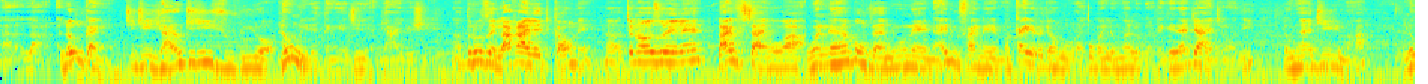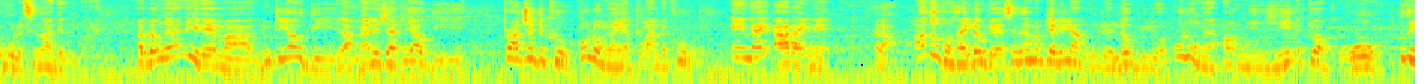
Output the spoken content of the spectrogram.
အာလာအလုတ်ကင်ကြီးကြီးယာရုကြီးကြီးယူပြီးတော့လုပ်နေတဲ့တငယ်ချင်းတွေအများကြီးပဲရှိတယ်။နော်သူတို့ဆိုရင်လကားလေးကောင်းတယ်။နော်ကျွန်တော်ဆိုရင်လည်း lifestyle ကဝန်ထမ်းပုံစံမျိုးနဲ့9 to 5နဲ့မကိုက်တဲ့ကြောင့်မို့လားကိုယ်ပိုင်လုပ်ငန်းလုပ်တာတကယ်တမ်းကျရင်ကျွန်တော်ဒီလုပ်ငန်းအကြီးတွေမှာလုပ်ဖို့လည်းစဉ်းစားခဲ့ပူပါတယ်။အဲလုပ်ငန်းတွေထဲမှာလူတစ်ယောက်ဒီလာ manager တစ်ယောက်ဒီ project တစ်ခုကိုယ်လုပ်ငန်းရဲ့ plan တစ်ခုကိုအင်တိုင်းအားတိုင်းနဲ့ ဟလားအာသူခွန်ဆိုင်လုပ်တယ်စဉ်ဆက်မပြတ်လေးလာမှုတွေလုပ်ပြီးတော့ကိုလုံငန်းအောင်မြင်ရေးအတွက်ကိုသူဒီ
